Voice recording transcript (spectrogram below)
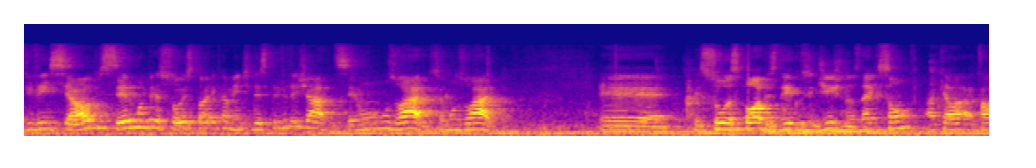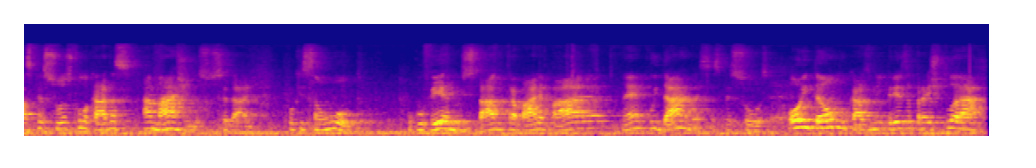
vivencial de ser uma pessoa historicamente desprivilegiada, de ser um usuário, de ser um usuário. É, pessoas pobres, negros, indígenas, né, que são aquela, aquelas pessoas colocadas à margem da sociedade, porque são o outro o governo, o Estado trabalha para né, cuidar dessas pessoas. Ou então, no caso, uma empresa para explorar,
